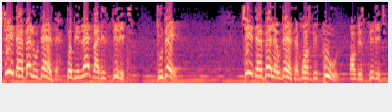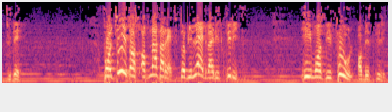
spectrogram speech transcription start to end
Chidebeludeze to be led by the Spirit today, Chidebeludeze must be full of the Spirit today. For Jesus of Nazareth to be led by the Spirit, he must be full of the Spirit.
